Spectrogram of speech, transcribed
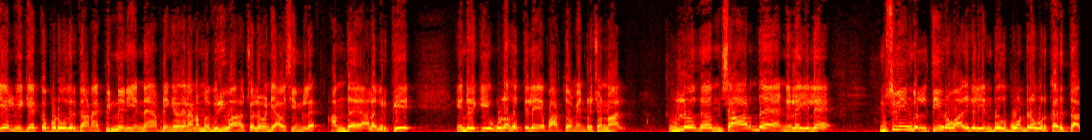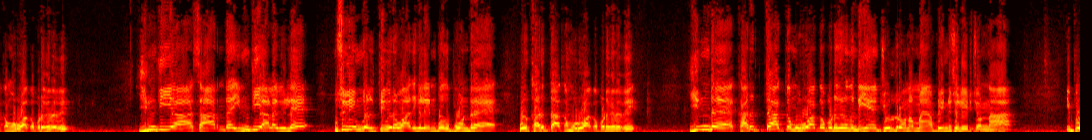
கேள்வி கேட்கப்படுவதற்கான பின்னணி என்ன அப்படிங்கிறதெல்லாம் நம்ம விரிவாக சொல்ல வேண்டிய அவசியம் இல்லை. அந்த அளவிற்கு இன்றைக்கு உலகத்திலே பார்த்தோம் என்று சொன்னால் உலகம் சார்ந்த நிலையிலே முஸ்லீம்கள் தீவிரவாதிகள் என்பது போன்ற ஒரு கருத்தாக்கம் உருவாக்கப்படுகிறது. இந்தியா சார்ந்த இந்திய அளவிலே முஸ்லீம்கள் தீவிரவாதிகள் என்பது போன்ற ஒரு கருத்தாக்கம் உருவாக்கப்படுகிறது. இந்த கருத்தாக்கம் உருவாக்கப்படுகிறது ஏன் சொல்றோம் நம்ம அப்படின்னு சொல்லிட்டு சொன்னா இப்போ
